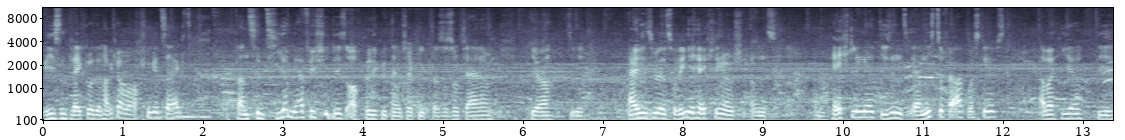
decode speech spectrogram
Riesenblecko, den habe ich aber auch schon gezeigt. Dann sind hier mehr Fische, die es auch bei Liquid Nature gibt. Also so kleine, hier die, ja, hier sind wieder so Ringelhechtlinge und, und, Hechtlinge. Die sind eher nicht so für Aquascapes. Aber hier die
